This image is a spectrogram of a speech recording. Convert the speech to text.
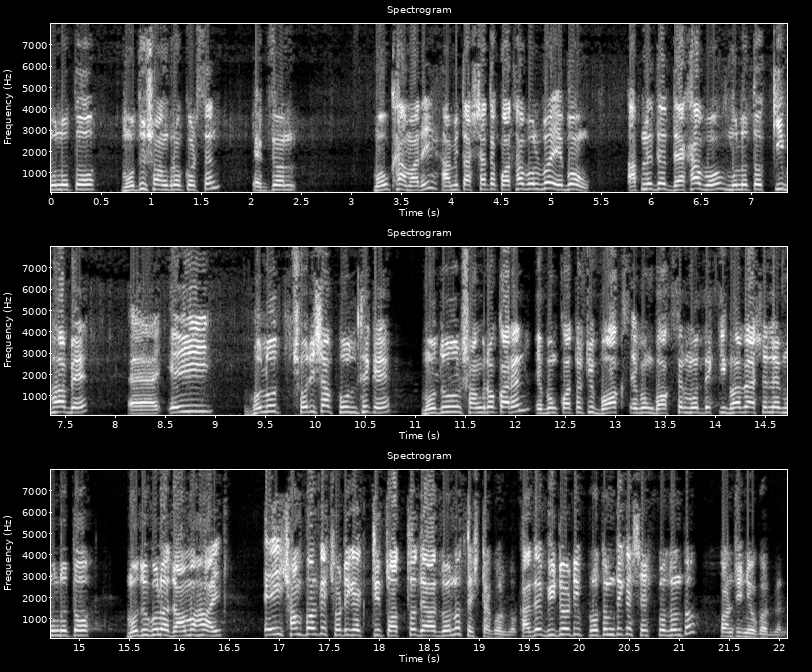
মূলত মধু সংগ্রহ করছেন একজন মৌখামারি। আমি তার সাথে কথা বলব এবং আপনাদের দেখাবো মূলত কীভাবে এই হলুদ সরিষা ফুল থেকে মধু সংগ্রহ করেন এবং কতটি বক্স এবং বক্সের মধ্যে কীভাবে আসলে মূলত মধুগুলো জমা হয় এই সম্পর্কে সঠিক একটি তথ্য দেওয়ার জন্য চেষ্টা করব। কাজে ভিডিওটি প্রথম থেকে শেষ পর্যন্ত কন্টিনিউ করবেন।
